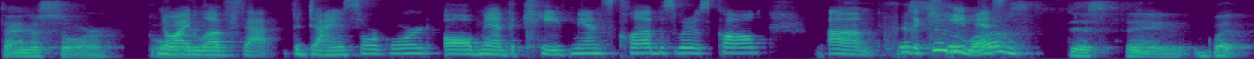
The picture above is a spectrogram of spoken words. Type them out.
dinosaur? No, I loved that. The dinosaur gourd. Oh man, the caveman's club is what it was called. Um, the Kristen caveman's loves this thing, but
